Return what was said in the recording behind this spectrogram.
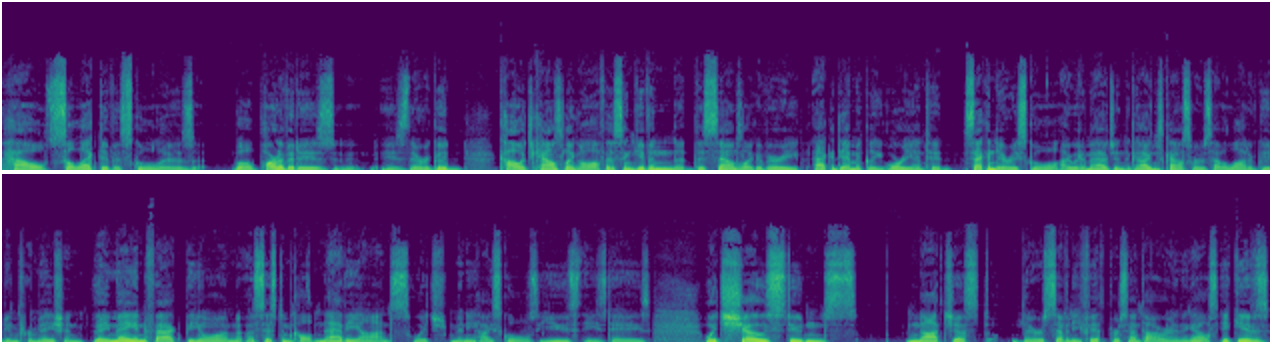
how selective a school is, well, part of it is is there a good college counseling office? And given that this sounds like a very academically oriented secondary school, I would imagine the guidance counselors have a lot of good information. They may, in fact, be on a system called Naviance, which many high schools use these days, which shows students not just their 75th percentile or anything else. It gives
